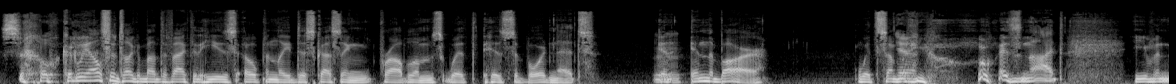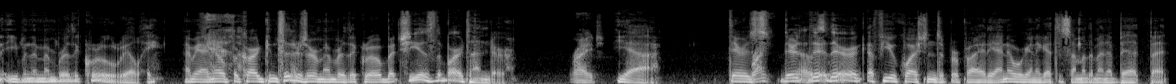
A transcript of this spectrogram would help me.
So could we also talk about the fact that he's openly discussing problems with his subordinates in mm-hmm. in the bar with somebody yeah. who is not even even a member of the crew, really? I mean, I know Picard considers her a member of the crew, but she is the bartender. Right. Yeah. There's right. there yeah, there, there are a few questions of propriety. I know we're going to get to some of them in a bit, but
